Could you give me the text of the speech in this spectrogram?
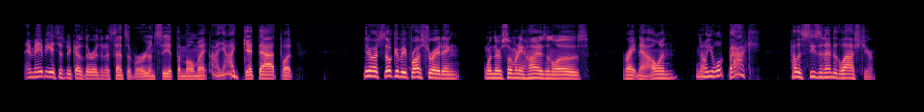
And maybe it's just because there isn't a sense of urgency at the moment. Uh, yeah, I get that, but you know, it still can be frustrating when there's so many highs and lows right now. And you know, you look back how the season ended last year.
